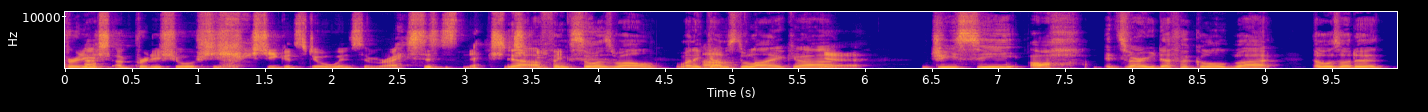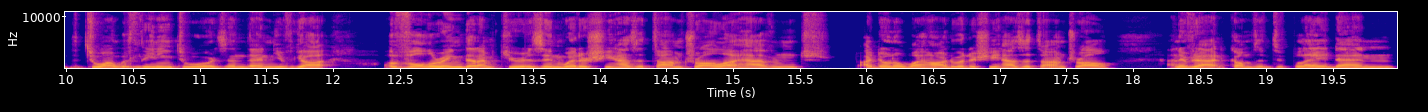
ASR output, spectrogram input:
pretty I'm pretty sure she she could still win some races next yeah, year. Yeah, I think so as well. When it comes um, to like uh, yeah. GC, oh, it's very difficult, but those are the, the two I was leaning towards. And then you've got a Vollering that I'm curious in whether she has a time trial. I haven't I don't know by heart whether she has a time trial. And if that comes into play, then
